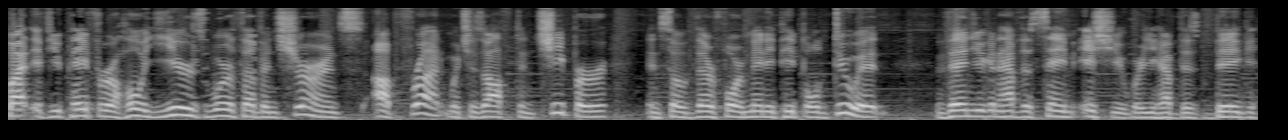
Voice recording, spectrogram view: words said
But if you pay for a whole year's worth of insurance up front, which is often cheaper, and so therefore many people do it, then you're going to have the same issue where you have this big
